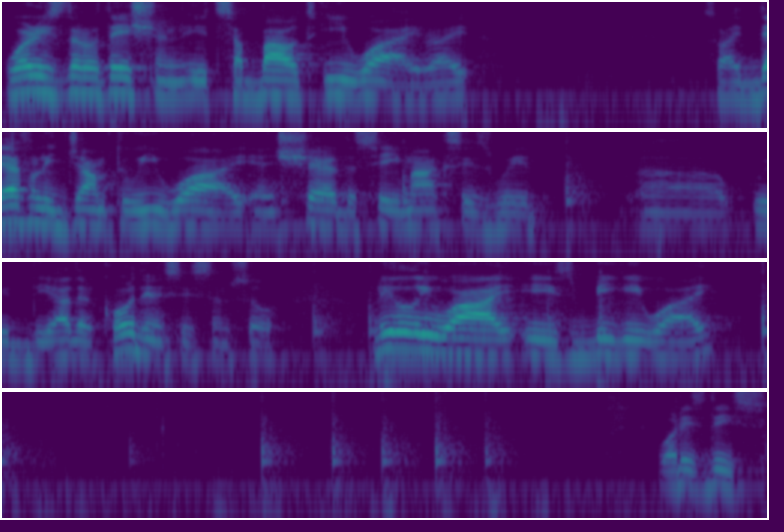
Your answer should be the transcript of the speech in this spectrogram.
where is the rotation? It's about EY, right? So I definitely jump to EY and share the same axis with uh, with the other coordinate system. So little EY is big EY. What is this?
